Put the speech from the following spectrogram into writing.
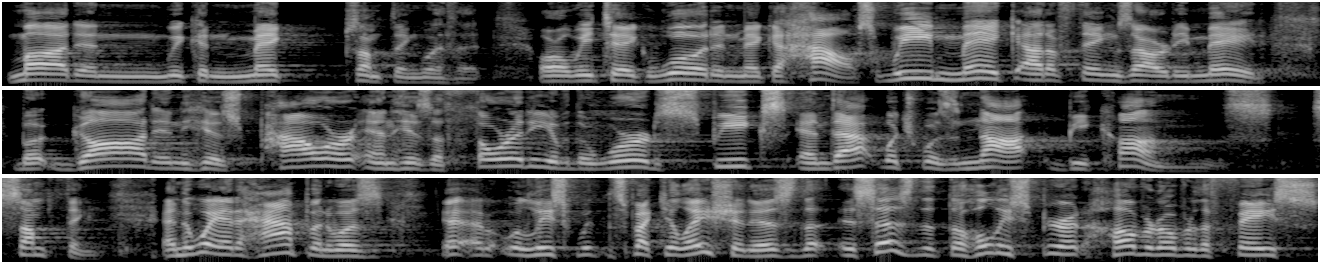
mud and we can make something with it. Or we take wood and make a house. We make out of things already made. But God, in His power and His authority of the Word, speaks, and that which was not becomes something. And the way it happened was, uh, at least with speculation, is that it says that the Holy Spirit hovered over the face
